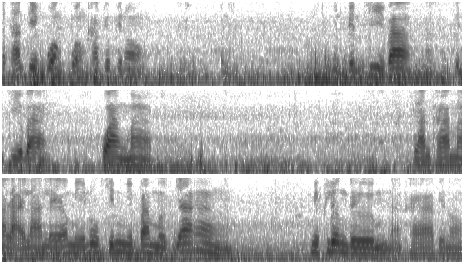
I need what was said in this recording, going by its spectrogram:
สถานที่กว้างขวางคักอยุพี่น้องคนน่ะมันเป็นที่ว่างนะเป็นที่ว่างกว้างมาก ร้านค้ามาหลายร้านแล้ว มีลูกชิ้นมีปลาหมึกย่าง มีเครื่องดื่มนะคะพี่น้อง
